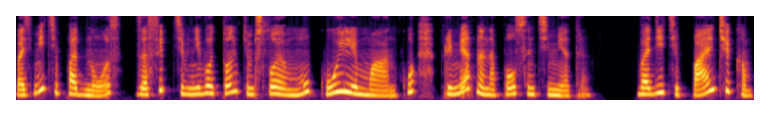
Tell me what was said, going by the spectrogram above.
Возьмите поднос, засыпьте в него тонким слоем муку или манку примерно на пол сантиметра. Водите пальчиком,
